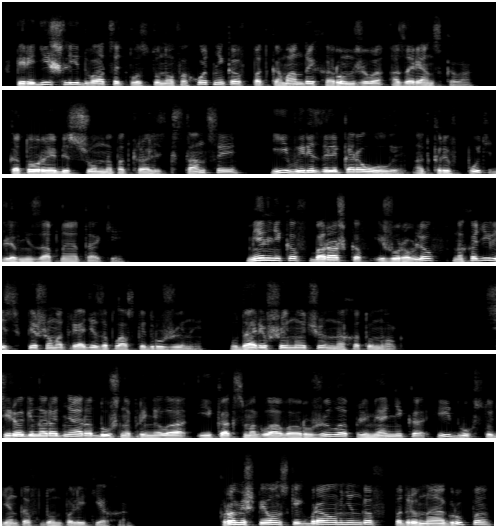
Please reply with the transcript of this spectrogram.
Впереди шли 20 пластунов-охотников под командой Харунжева-Азарянского, которые бесшумно подкрались к станции и вырезали караулы, открыв путь для внезапной атаки. Мельников, Барашков и Журавлев находились в пешем отряде заплавской дружины, ударившей ночью на Хатунок. Серегина родня радушно приняла и, как смогла, вооружила племянника и двух студентов Донполитеха. Кроме шпионских браумнингов, подрывная группа,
